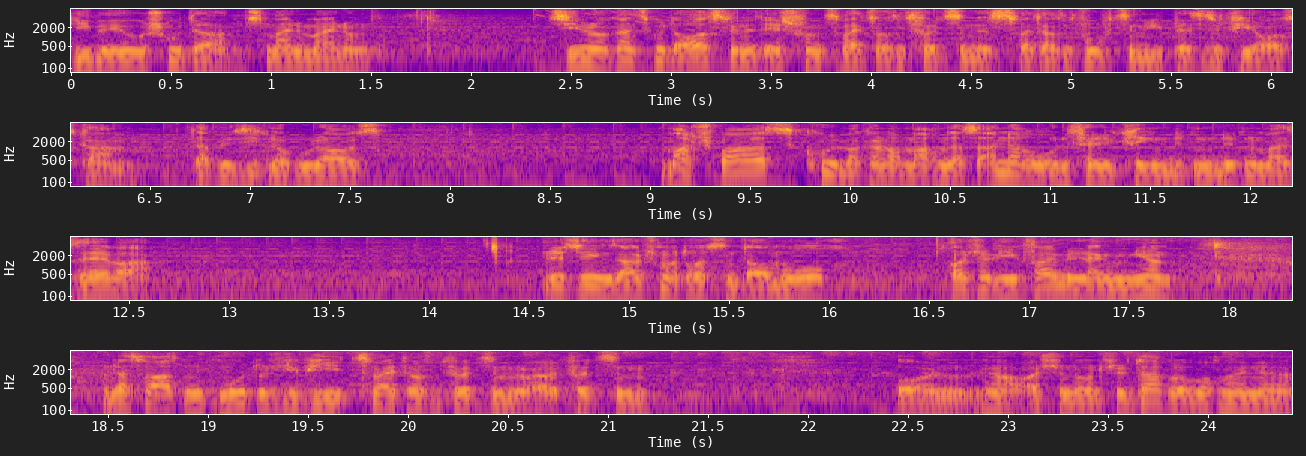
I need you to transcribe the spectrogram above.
Liebe Ego-Shooter, ist meine Meinung. Sieht noch ganz gut aus, wenn es echt von 2014 ist, 2015, wie die PlayStation 4 rauskam. Dafür sieht noch gut aus. Macht Spaß, cool, man kann auch machen, dass andere Unfälle kriegen, nicht, nicht nur mal selber. Deswegen sage ich mal trotzdem Daumen hoch. Euch auf jeden Fall mit Laminieren. Und das war's mit MotoGP 2014 oder 14. Und ja, euch dann noch einen schönen Tag oder Wochenende.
